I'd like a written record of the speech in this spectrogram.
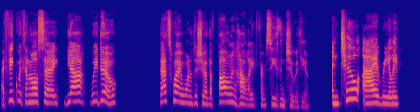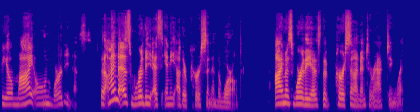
I think we can all say, yeah, we do. That's why I wanted to share the following highlight from season two with you. Until I really feel my own worthiness that I'm as worthy as any other person in the world. I'm as worthy as the person I'm interacting with.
